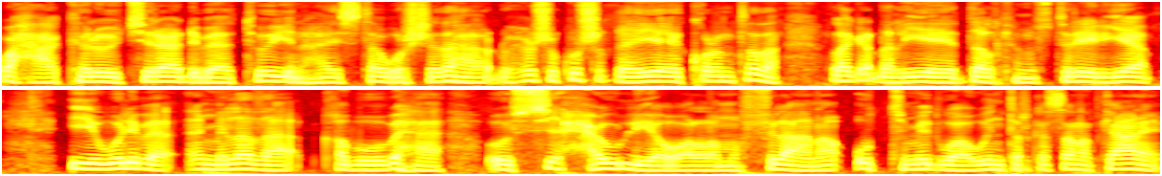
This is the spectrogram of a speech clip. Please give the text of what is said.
Waxaa kaloo jira dhibaatooyin haysta warshadaha dhuxusha ku shaqeeya ee korontada laga dhaliya ee dalkan australia iyo weliba cimilada qaboobaha oo si xawliya oo lama filaana u timid waa winterka sanadkaane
